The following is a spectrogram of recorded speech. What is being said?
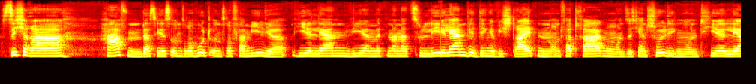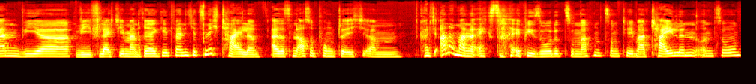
sicherer Hafen. Das hier ist unsere Hut, unsere Familie. Hier lernen wir miteinander zu leben. Hier lernen wir Dinge wie streiten und vertragen und sich entschuldigen. Und hier lernen wir, wie vielleicht jemand reagiert, wenn ich jetzt nicht teile. Also das sind auch so Punkte. Ich ähm, könnte ich auch noch mal eine extra Episode zu machen zum Thema Teilen und so.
